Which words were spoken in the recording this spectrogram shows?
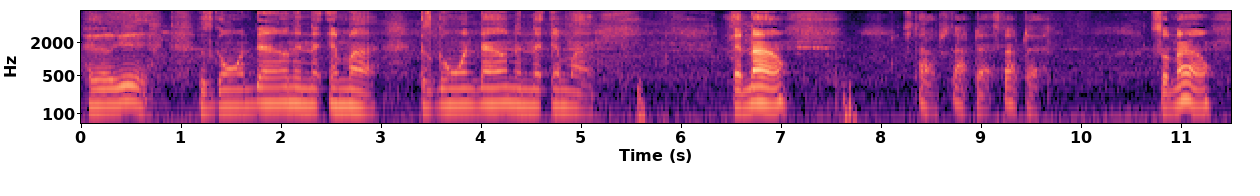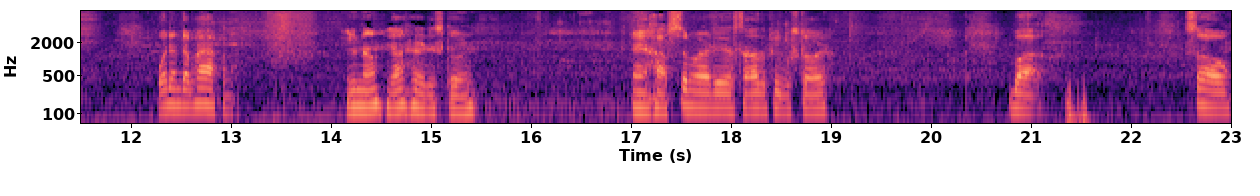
hell yeah, it's going down in the MI. It's going down in the MI. And now, stop, stop that, stop that. So now, what ended up happening? You know, y'all heard this story. And how similar it is to other people's story. But, so,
